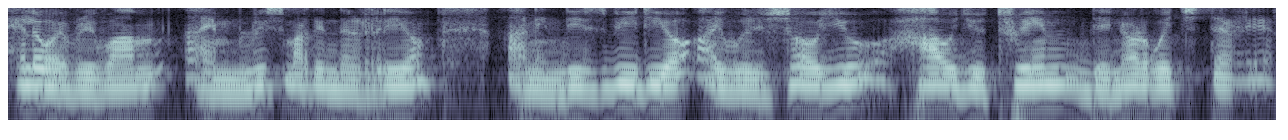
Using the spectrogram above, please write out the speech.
Hello everyone, I'm Luis Martin del Rio and in this video I will show you how you trim the Norwich Terrier.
